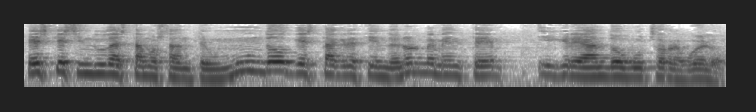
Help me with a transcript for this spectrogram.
es que sin duda estamos ante un mundo que está creciendo enormemente y creando mucho revuelo.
